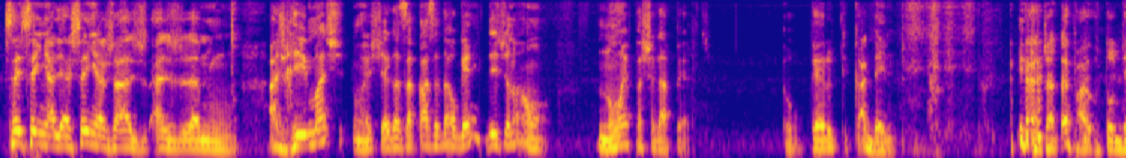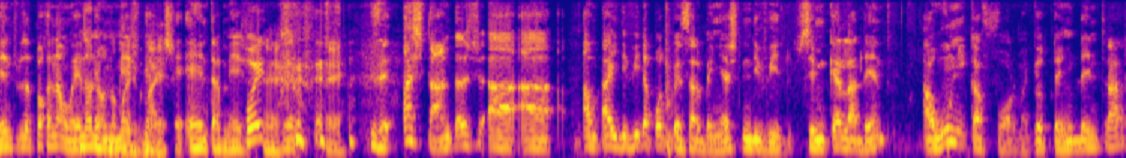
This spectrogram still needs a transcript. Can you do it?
sem, sem, aliás, sem as, as, as, hum, as rimas, não é? chegas à casa de alguém e diz: Não, não é para chegar perto, eu quero te cá dentro. E epá, eu estou dentro da tua casa, não é? Não, é não, não, mesmo, mais, é- mais. é- entra mesmo. Oi? É. é. Quer dizer, às tantas, a, a, a, a indivídua pode pensar bem: este indivíduo, se me quer lá dentro, a única forma que eu tenho de entrar,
